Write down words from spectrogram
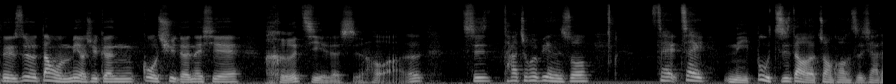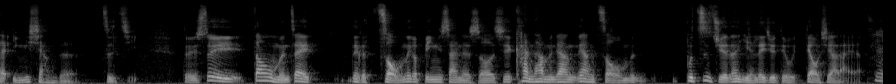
对，所以当我们没有去跟过去的那些和解的时候啊，呃，其实它就会变成说，在在你不知道的状况之下，在影响着自己。对，所以当我们在那个走那个冰山的时候，其实看他们那样那样走，我们不自觉的眼泪就掉掉下来了。对，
